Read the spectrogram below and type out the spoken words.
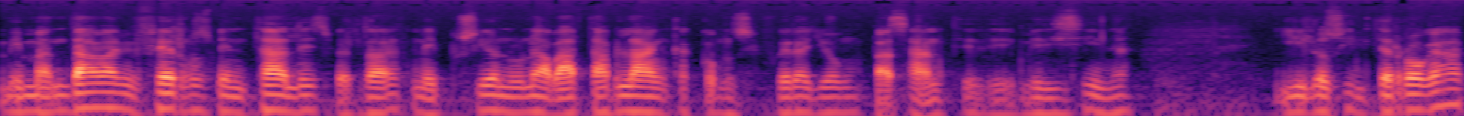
me mandaba enfermos mentales, ¿verdad? Me pusieron una bata blanca como si fuera yo un pasante de medicina y los interrogaba.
